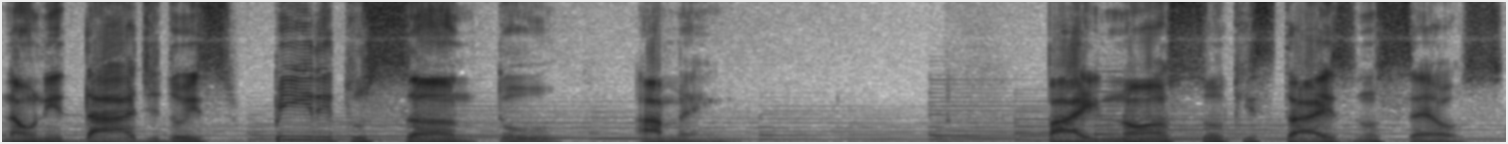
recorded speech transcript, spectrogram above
na unidade do Espírito Santo. Amém. Pai nosso que estais nos céus,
